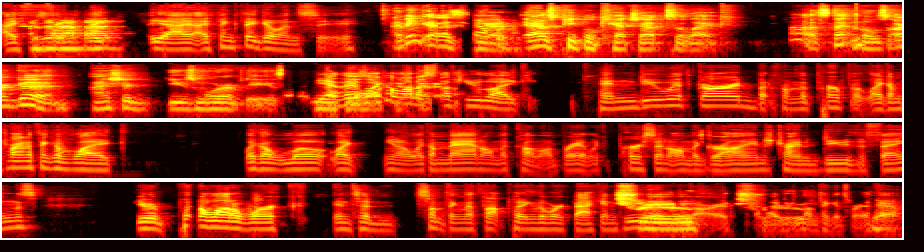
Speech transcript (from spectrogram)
I Is think it that they- bad? yeah, I, I think they go in C. I think as Yeah, yeah, pretty as people catch up to like, oh, Sentinels are good. I should use more of these. Yeah, there's like a all lot of stuff you like can do with guard, but from the purpose, like I'm trying to think of like like a low, like you know, like a man on the come up, right? Like a person on the grind trying to do the things. You're putting a lot of work into something that's not putting the work back into you as the True, guard. and I don't think it's worth Yeah, it.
